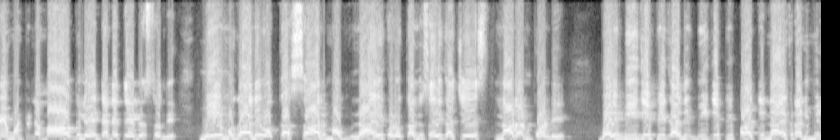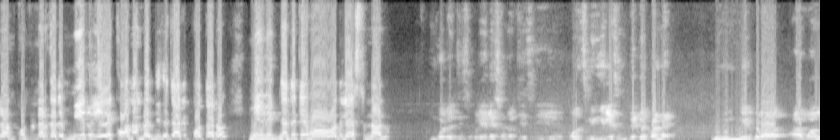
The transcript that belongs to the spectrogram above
మేముంటున్నాం. మా హద్దులు ఏంటనే తెలుస్తుంది. మేము గాని ఒక్కసారి మా నాయకుడు కన్ను సరిగా చేస్తున్నాడు అనుకోండి వై బీజేపీ గాని బీజేపీ పార్టీ నాయకుడు మీరు అనుకుంటున్నారు కదా మీరు ఏ కోణంలో దిగజారిపోతారో మీ విజ్ఞతకే వదిలేస్తున్నాను. ఇంకోటి వచ్చేసి ఇప్పుడు ఎలక్షన్ వచ్చేసి కౌన్సిలింగ్ ఎలక్షన్ దగ్గర పడినాయి మీరు కూడా వాళ్ళ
